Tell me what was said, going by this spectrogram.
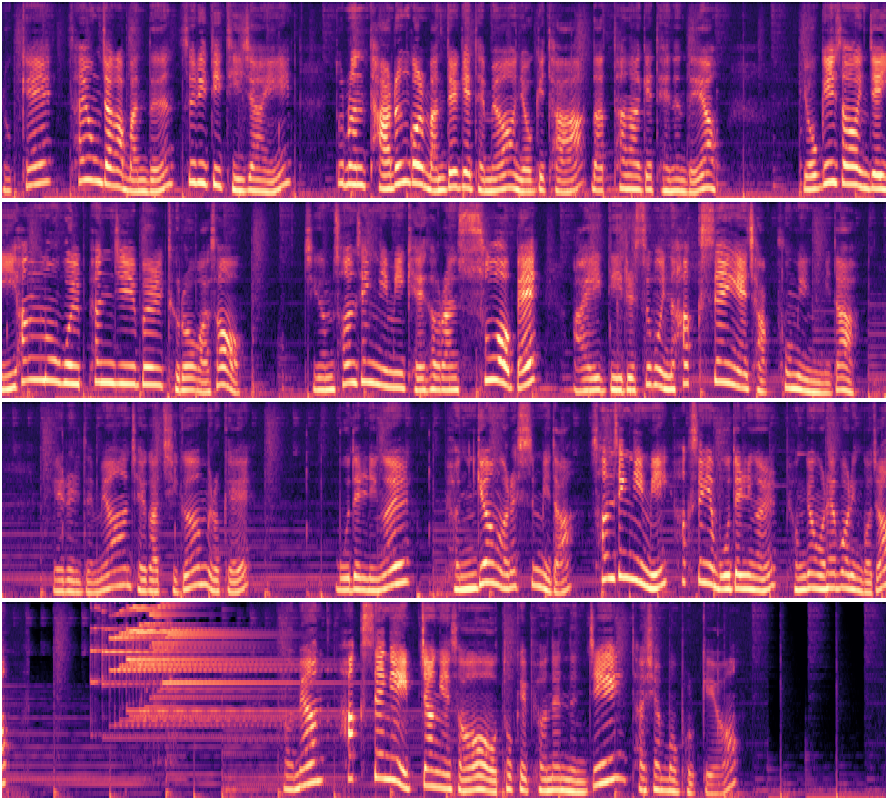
이렇게 사용자가 만든 3D 디자인 또는 다른 걸 만들게 되면 여기 다 나타나게 되는데요. 여기서 이제 이 항목을 편집을 들어가서 지금 선생님이 개설한 수업에 아이디를 쓰고 있는 학생의 작품입니다. 예를 들면 제가 지금 이렇게 모델링을 변경을 했습니다. 선생님이 학생의 모델링을 변경을 해버린 거죠. 그러면 학생의 입장에서 어떻게 변했는지 다시 한번 볼게요.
